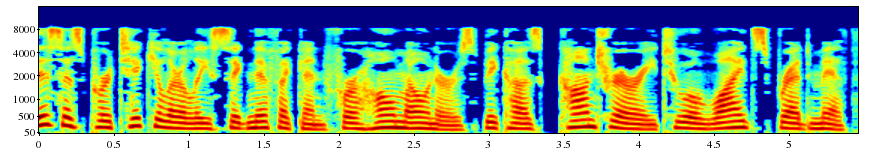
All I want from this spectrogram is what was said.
This is particularly significant for homeowners because, contrary to a widespread myth,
